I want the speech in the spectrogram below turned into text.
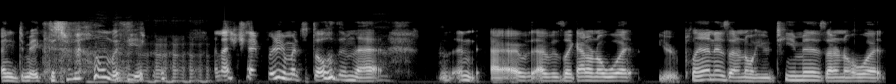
I need to make this film with you. and I, I, pretty much told him that. And I, I was like, I don't know what your plan is. I don't know what your team is. I don't know what,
